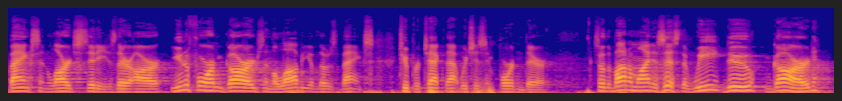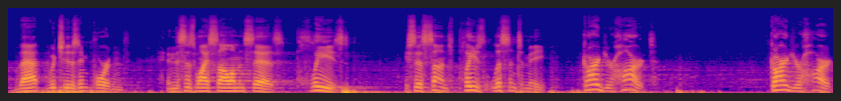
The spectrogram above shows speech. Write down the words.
banks in large cities, there are uniformed guards in the lobby of those banks to protect that which is important there. So the bottom line is this that we do guard that which is important. And this is why Solomon says, please, he says, sons, please listen to me. Guard your heart. Guard your heart.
